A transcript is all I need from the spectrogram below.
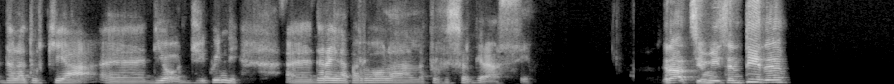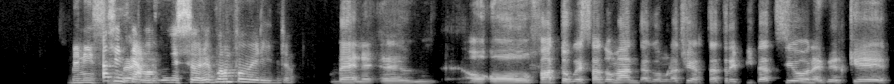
dalla Turchia eh, di oggi. Quindi darei la parola al professor Grassi. Grazie, mi sentite? Benissimo. La sentiamo Bene. professore, buon pomeriggio. Bene, ehm, ho, ho fatto questa domanda con una certa trepidazione perché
